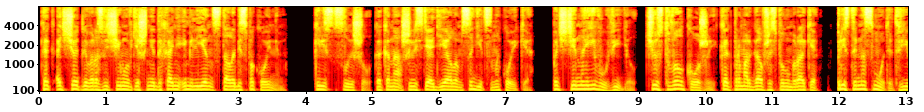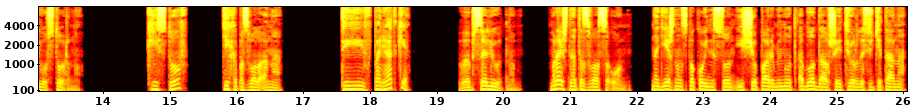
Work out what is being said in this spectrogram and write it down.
как отчетливо различимо в тишине дыхание Эмильен стало беспокойным. Крис слышал, как она, шелестя одеялом, садится на койке. Почти наяву видел, чувствовал кожей, как, проморгавшись в полумраке, пристально смотрит в его сторону. «Крестов?» — тихо позвала она. «Ты в порядке?» «В абсолютном», — мрачно отозвался он. Надежда на спокойный сон, еще пару минут обладавшая твердостью титана,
